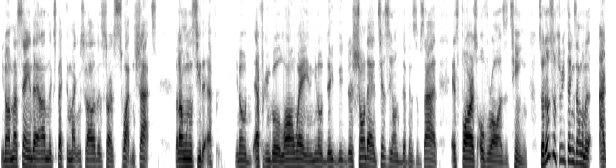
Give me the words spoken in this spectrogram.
You know, I'm not saying that I'm expecting Mike Muscala to start swatting shots, but I want to see the effort. You know, effort can go a long way, and you know they they're showing that intensity on the defensive side as far as overall as a team. So those are three things I want to I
